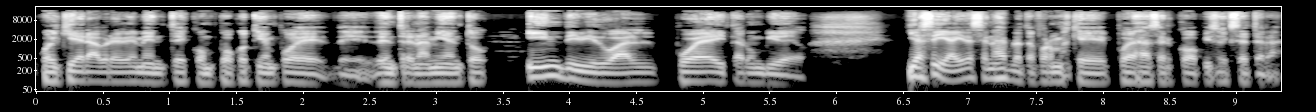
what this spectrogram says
cualquiera brevemente, con poco tiempo de entrenamiento, individual puede editar un video. Y así, hay decenas de plataformas que puedes hacer copies, etcétera.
